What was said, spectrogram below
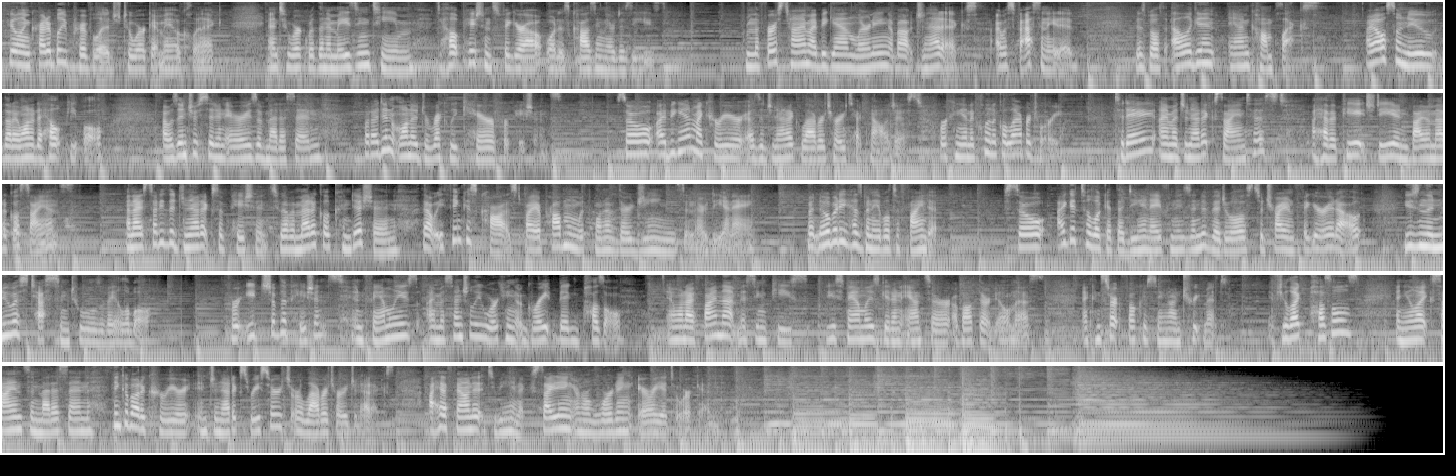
I feel incredibly privileged to work at Mayo Clinic and to work with an amazing team to help patients figure out what is causing their disease. From the first time I began learning about genetics, I was fascinated. It is both elegant and complex. I also knew that I wanted to help people. I was interested in areas of medicine, but I didn't want to directly care for patients. So I began my career as a genetic laboratory technologist, working in a clinical laboratory. Today, I'm a genetic scientist. I have a PhD in biomedical science, and I study the genetics of patients who have a medical condition that we think is caused by a problem with one of their genes in their DNA. But nobody has been able to find it. So I get to look at the DNA from these individuals to try and figure it out using the newest tests and tools available. For each of the patients and families, I'm essentially working a great big puzzle. And when I find that missing piece, these families get an answer about their illness and can start focusing on treatment. If you like puzzles and you like science and medicine, think about a career in genetics research or laboratory genetics. I have found it to be an exciting and rewarding area to work in.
